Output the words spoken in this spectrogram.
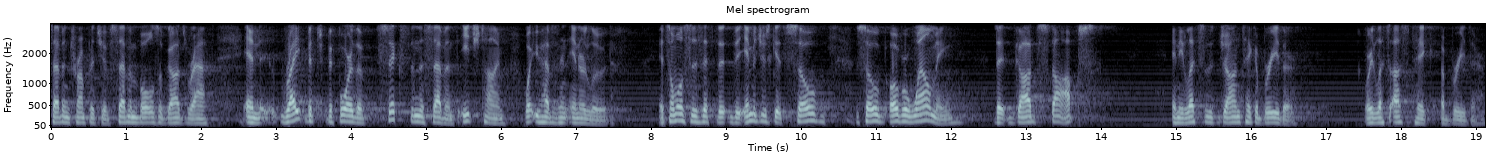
seven trumpets, you have seven bowls of God's wrath. And right before the sixth and the seventh, each time, what you have is an interlude. It's almost as if the, the images get so, so overwhelming that God stops and he lets John take a breather, or he lets us take a breather.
